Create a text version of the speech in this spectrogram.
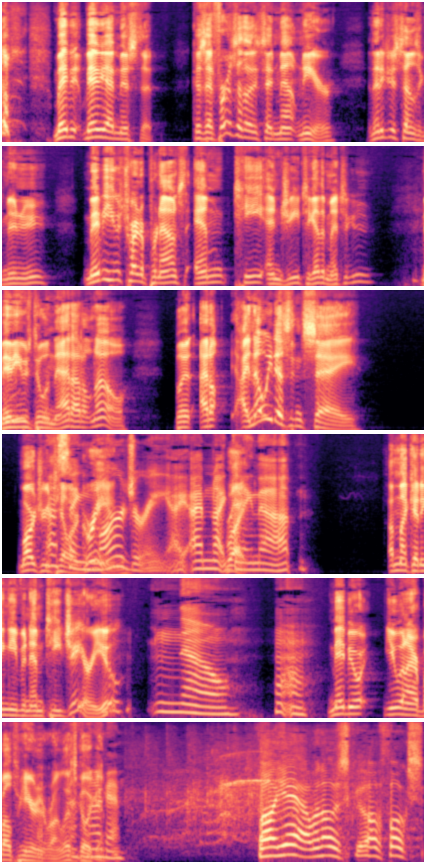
Maybe maybe I missed it because at first I thought he said Mountaineer, and then it just sounds like Mountaineer. Maybe he was trying to pronounce M, T, and G together. Maybe he was doing that. I don't know, but I don't. I know he doesn't say Marjorie I'm Taylor Greene. Marjorie. I, I'm not Right. getting that. I'm not getting even MTG. Are you? No. Uh-uh. Maybe we're- you and I are both hearing it wrong. Let's go again. Okay. Well, yeah, when those folks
